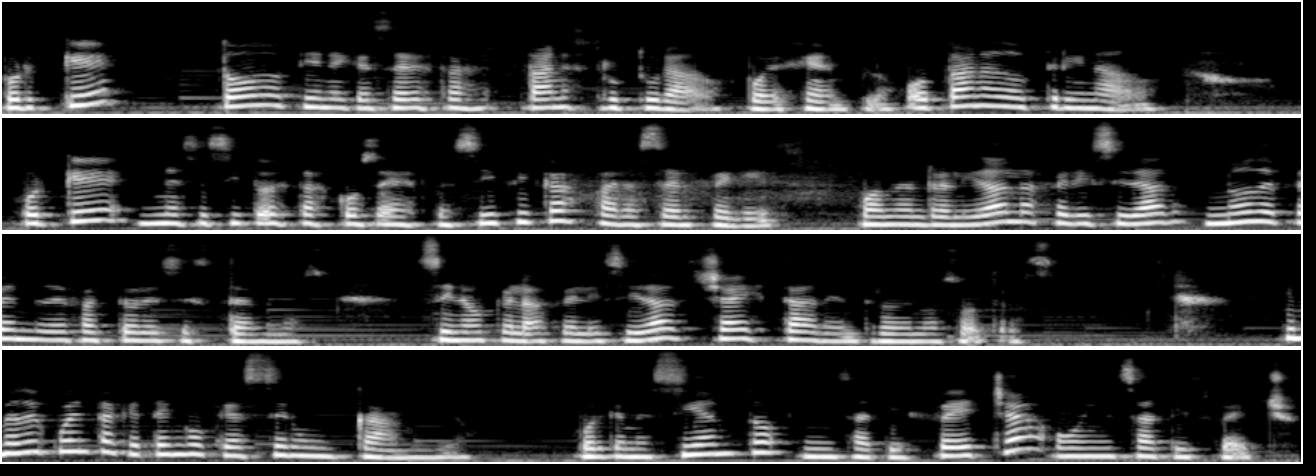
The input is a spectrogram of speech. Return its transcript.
¿Por qué todo tiene que ser tan estructurado, por ejemplo, o tan adoctrinado? ¿Por qué necesito estas cosas específicas para ser feliz? Cuando en realidad la felicidad no depende de factores externos, sino que la felicidad ya está dentro de nosotros. Y me doy cuenta que tengo que hacer un cambio, porque me siento insatisfecha o insatisfecho,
